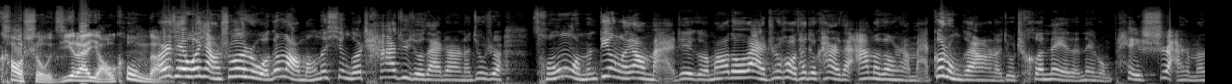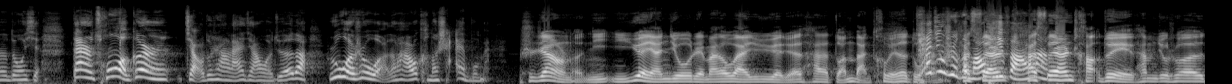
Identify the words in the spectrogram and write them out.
靠手机来遥控的，而且我想说的是，我跟老蒙的性格差距就在这儿呢，就是从我们定了要买这个 Model Y 之后，他就开始在 Amazon 上买各种各样的就车内的那种配饰啊什么的东西。但是从我个人角度上来讲，我觉得如果是我的话，我可能啥也不买。是这样的，你你越研究这 Model Y，就越觉得它的短板特别的多。它就是个毛坯房嘛它虽然长，对他们就说，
